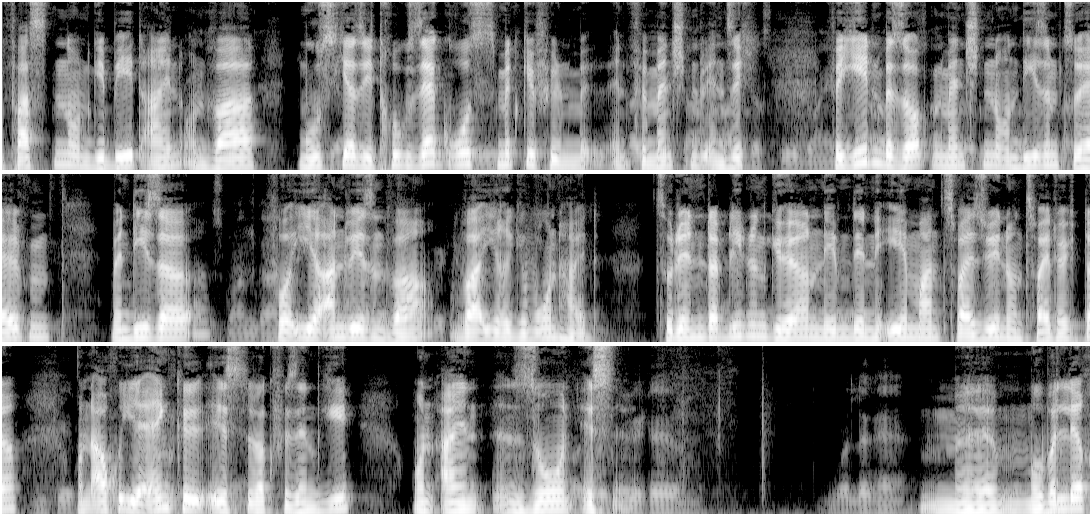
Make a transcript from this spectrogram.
Fasten und Gebet ein und war Musia. Sie trug sehr großes Mitgefühl für Menschen in sich, für jeden besorgten Menschen und diesem zu helfen, wenn dieser vor ihr anwesend war, war ihre Gewohnheit. Zu den Hinterbliebenen gehören neben dem Ehemann zwei Söhne und zwei Töchter und auch ihr Enkel ist Wakfesengi und ein Sohn ist Muballigh.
